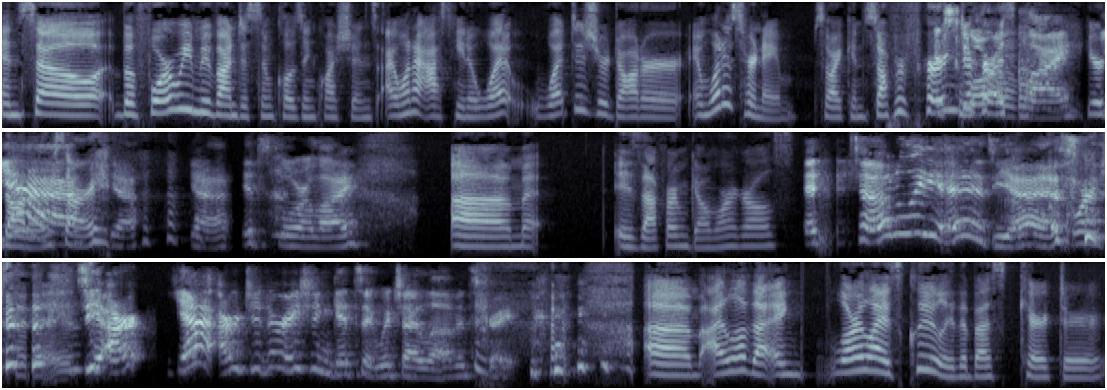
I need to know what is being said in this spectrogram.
And so before we move on to some closing questions, I want to ask, you know, what what does your daughter and what is her name? So I can stop referring It's to her Lorelai. as your daughter. Sorry. Yeah, yeah, it's Lorelai. Um is that from Gilmore Girls? It totally is. Yes, Of course it is. See, our yeah, our generation gets it, which I love. It's great. Um, I love that. And Lorelai is clearly the best character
